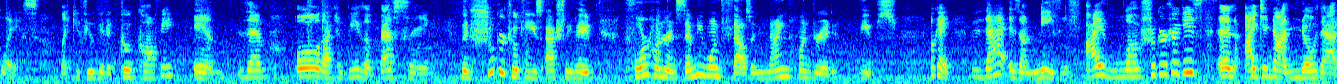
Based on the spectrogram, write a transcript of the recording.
place. Like if you get a good coffee and them, oh, that can be the best thing. Then Sugar Cookies actually made four hundred seventy-one thousand nine hundred views. Okay, that is amazing. I love sugar cookies, and I did not know that,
